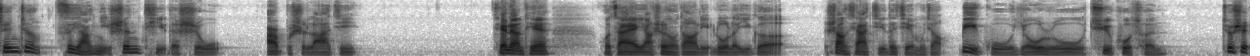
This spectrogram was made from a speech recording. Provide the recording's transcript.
真正滋养你身体的食物，而不是垃圾。前两天我在养生有道里录了一个上下集的节目，叫“辟谷犹如去库存”，就是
